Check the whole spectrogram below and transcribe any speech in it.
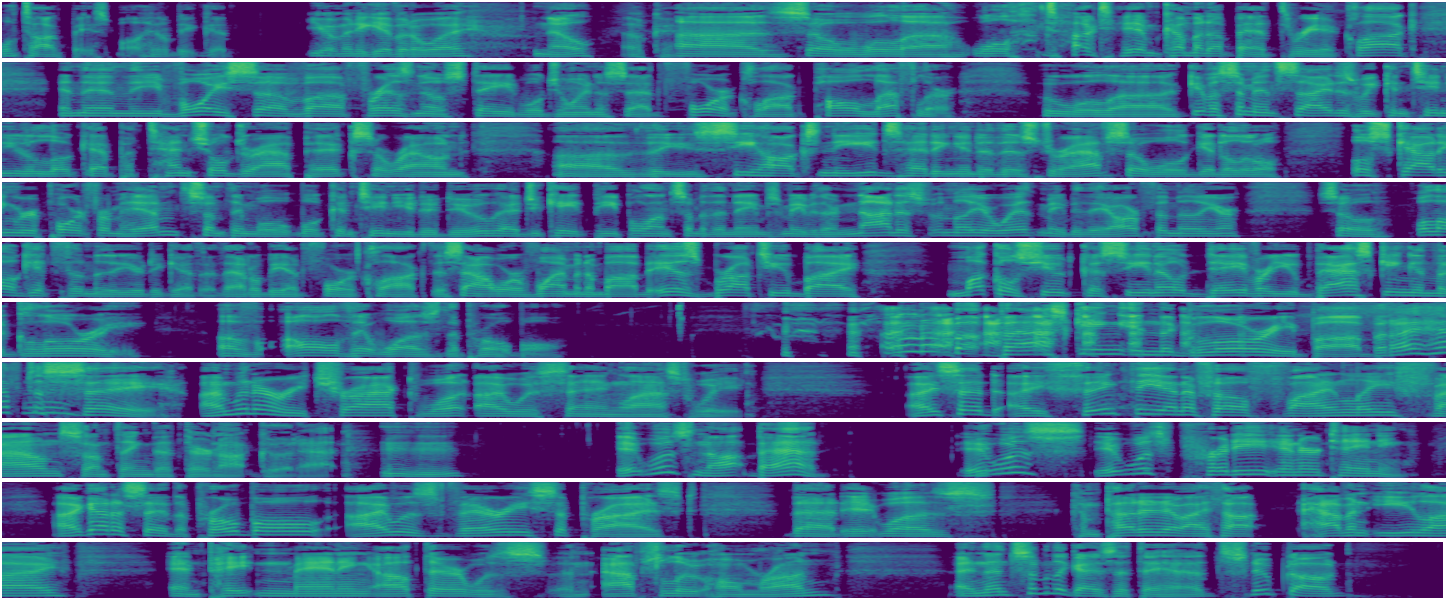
We'll talk baseball. It'll be good. You want me to give it away? No. Okay. Uh, so we'll uh, we'll talk to him coming up at three o'clock, and then the voice of uh, Fresno State will join us at four o'clock. Paul Loeffler, who will uh, give us some insight as we continue to look at potential draft picks around uh, the Seahawks' needs heading into this draft. So we'll get a little little scouting report from him. Something we'll we'll continue to do, educate people on some of the names maybe they're not as familiar with, maybe they are familiar. So we'll all get familiar together. That'll be at four o'clock. This hour of Wyman and Bob is brought to you by Muckleshoot Casino. Dave, are you basking in the glory of all that was the Pro Bowl? I don't know about basking in the glory, Bob, but I have to say, I'm going to retract what I was saying last week. I said, I think the NFL finally found something that they're not good at. Mm-hmm. It was not bad. It was it was pretty entertaining. I got to say, the Pro Bowl, I was very surprised that it was competitive. I thought having Eli and Peyton Manning out there was an absolute home run. And then some of the guys that they had, Snoop Dogg,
